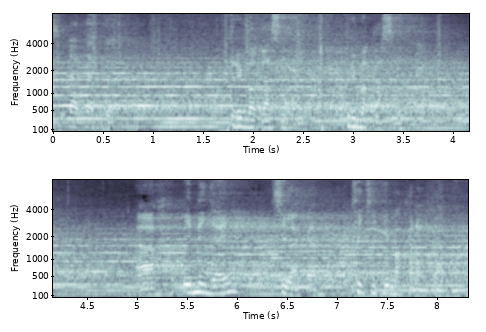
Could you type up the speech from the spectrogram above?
Silakan Tuhan. Terima kasih. Terima kasih. Ah, ini Nyai. Silakan cicipi makanan kami.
